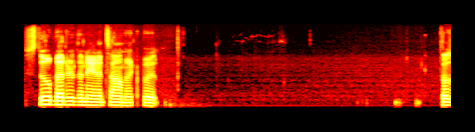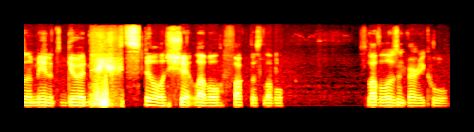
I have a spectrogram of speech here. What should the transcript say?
Still better than anatomic, but doesn't mean it's good. it's still a shit level. Fuck this level. This level isn't very cool.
